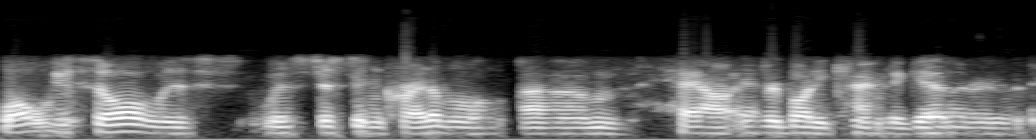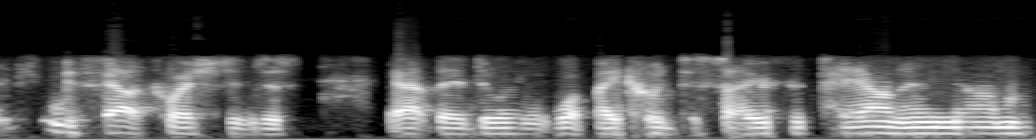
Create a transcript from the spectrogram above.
what we saw was was just incredible. Um, how everybody came together and without question, just out there doing what they could to save the town. And um,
